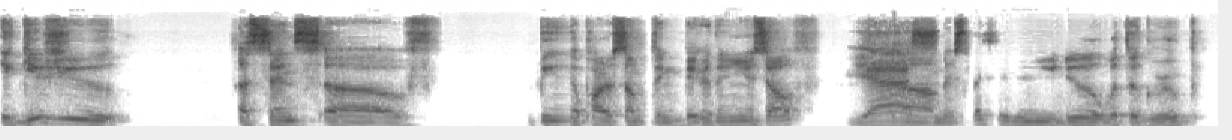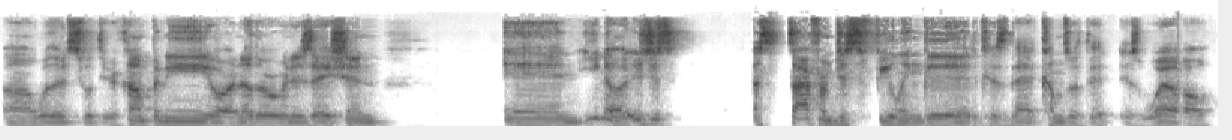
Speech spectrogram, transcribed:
it gives you a sense of being a part of something bigger than yourself Yes. Um, especially when you do it with a group, uh, whether it's with your company or another organization. And, you know, it's just, aside from just feeling good, because that comes with it as well,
